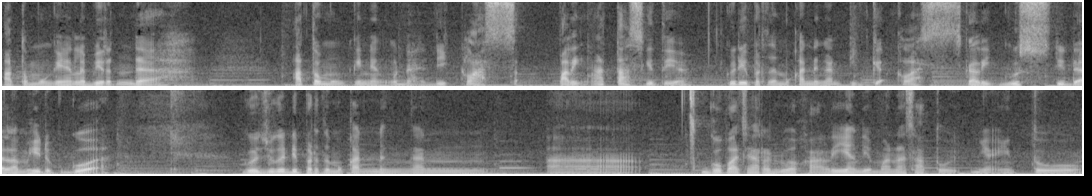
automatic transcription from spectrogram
atau mungkin yang lebih rendah atau mungkin yang udah di kelas paling atas gitu ya gue dipertemukan dengan tiga kelas sekaligus di dalam hidup gue gue juga dipertemukan dengan uh, eh, gue pacaran dua kali yang di mana satunya itu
